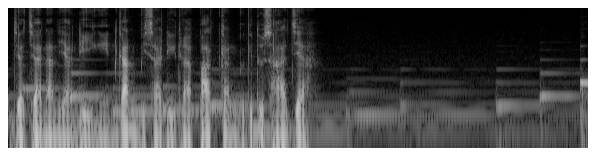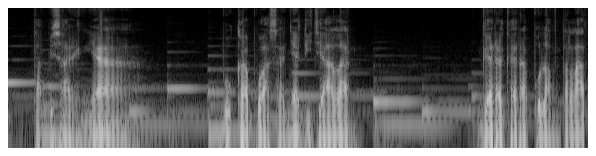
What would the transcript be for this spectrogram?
Jajanan yang diinginkan bisa didapatkan begitu saja. Tapi sayangnya, buka puasanya di jalan. Gara-gara pulang telat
